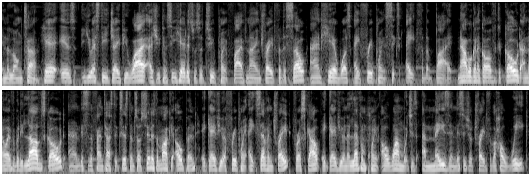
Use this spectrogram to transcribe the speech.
in the long term. Here is USD JPY as you can see here, this was a 2.59 trade for the sell, and here was a 3.68 for the buy. Now we're going to go over to gold. I know everybody loves gold, and this is a fantastic system. So as soon as the market opened, it gave you a 3.87 trade for a scalp. It gave you an 11.01, which is amazing. This is your trade for the whole week,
